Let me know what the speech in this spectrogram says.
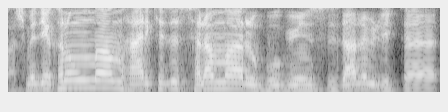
Taş Medya kanalından herkese selamlar. Bugün sizlerle birlikte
